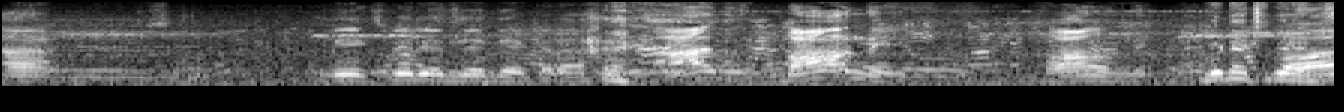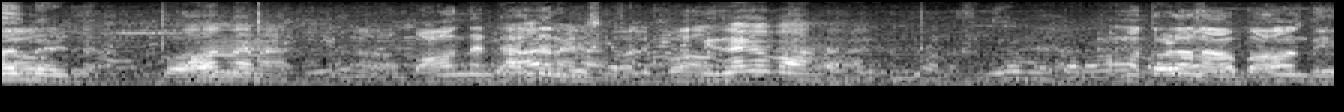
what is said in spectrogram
ఆ, మీ ఎక్స్పీరియన్స్ ఏంటి ఇక్కడ బాగుంది. బాగుంది. గుడ్ ఎక్స్పీరియన్స్ బాగుందంట ఆ, బాగుందంటే అర్థం చేసుకోవాలి. నిజంగా బాగుందా అమ్మతోడ నా బాగుంది.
